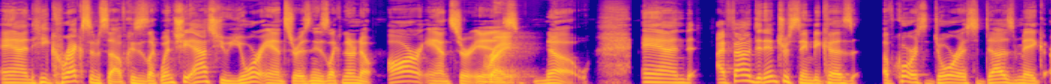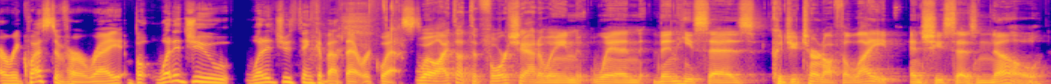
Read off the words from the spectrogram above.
And he corrects himself because he's like, when she asks you, your answer is, and he's like, no, no, no, our answer is right. no. And I found it interesting because of course Doris does make a request of her, right? But what did you what did you think about that request? Well, I thought the foreshadowing when then he says, "Could you turn off the light?" and she says, "No."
